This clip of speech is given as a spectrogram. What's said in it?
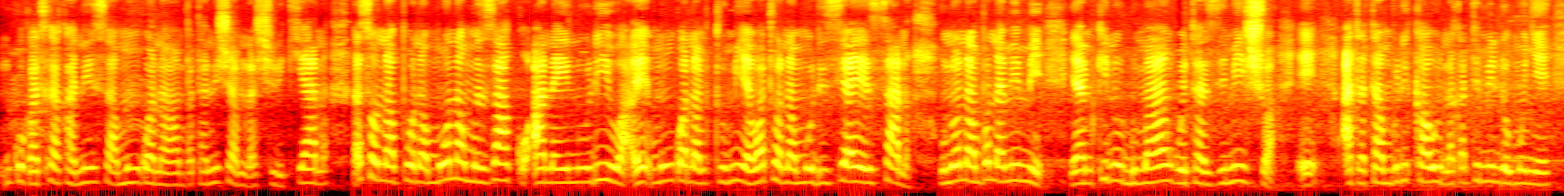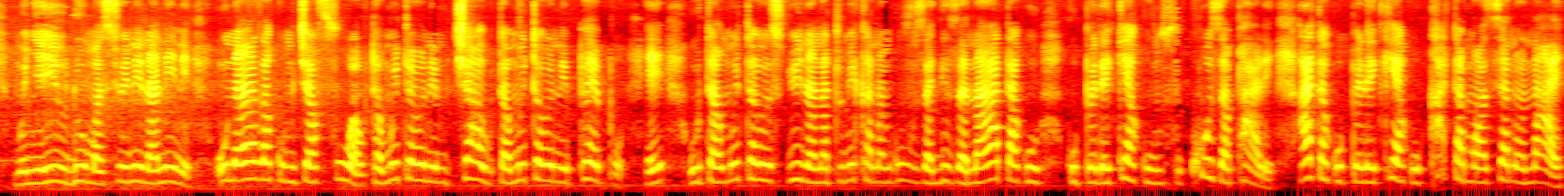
mko katika kanisa mungu anawaambatanisha mnashirikiana. Sasa unapoona muona mwenzako anainuliwa eh, mungu anamtumia watu wanamuulizia yeye sana. Unaona mbona mimi yamkini huduma yangu itazimishwa eh, atatambulika huyu nakati mimi ndo mwenye mwenye hii huduma sio nini na nini. Unaanza kumchafua utamwita huyu ni mchawi utamwita huyu ni pepo eh, utamwita huyu sijui na anatumika na nguvu za giza na hata ku, kupelekea kumfukuza pale hata kupelekea kukata mawasiliano naye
